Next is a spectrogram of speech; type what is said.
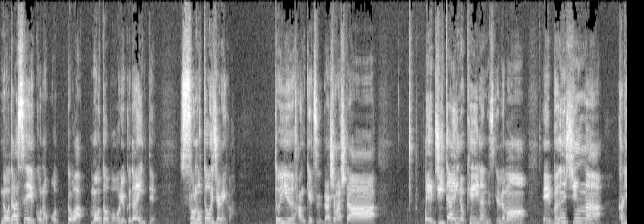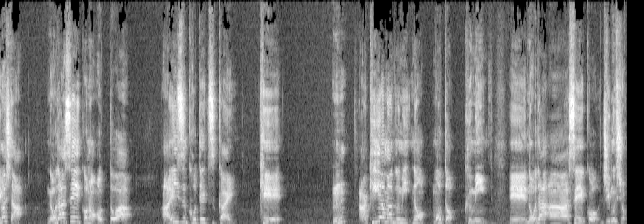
野田聖子の夫は元暴力団員って、その通りじゃねえか。という判決出しました。え事態の経緯なんですけれども、え文春が書きました。野田聖子の夫は、会津虎鉄会系、ん？秋山組の元組員、えー、野田聖子事務所、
